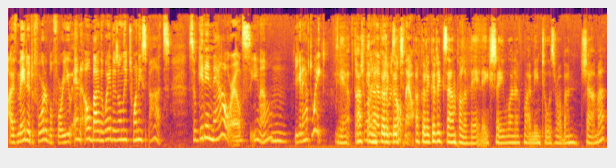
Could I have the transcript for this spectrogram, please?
I've made it affordable for you. And oh, by the way, there's only 20 spots. So get in now, or else, you know, mm. you're going to have to wait. Yeah, Don't you want to have the a result good, now? I've got a good example of that actually. One of my mentors, Robin Sharma,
